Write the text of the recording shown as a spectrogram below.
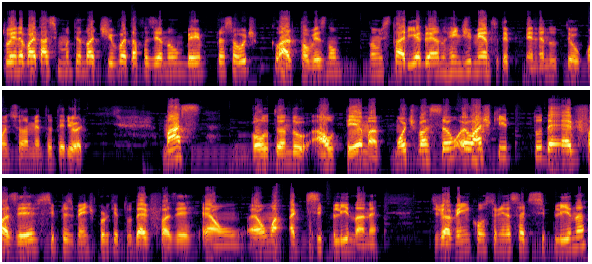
tu ainda vai estar se mantendo ativo, vai estar fazendo um bem para a saúde. Claro, talvez não, não estaria ganhando rendimento, dependendo do teu condicionamento anterior. Mas, voltando ao tema, motivação, eu acho que tu deve fazer simplesmente porque tu deve fazer. É, um, é uma disciplina, né? Tu já vem construindo essa disciplina,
